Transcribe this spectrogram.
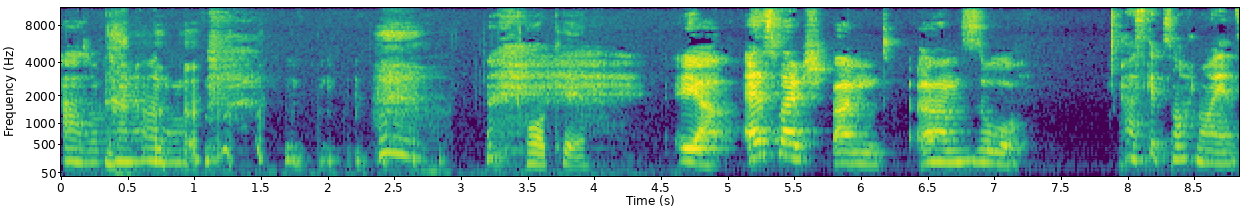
Also, keine Ahnung. okay. Ja, es bleibt spannend. Ähm, so, was gibt's noch Neues?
